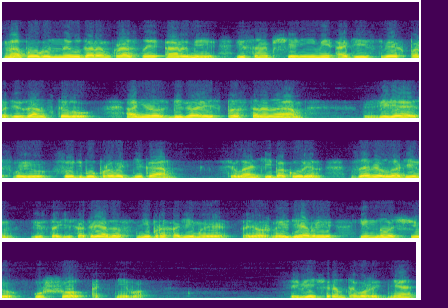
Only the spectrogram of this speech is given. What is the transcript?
Напуганные ударом Красной Армии и сообщениями о действиях партизан в тылу, они разбегались по сторонам, вверяя свою судьбу проводникам. Силантий Бакулин завел один из таких отрядов непроходимые таежные дебри и ночью ушел от него. И вечером того же дня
